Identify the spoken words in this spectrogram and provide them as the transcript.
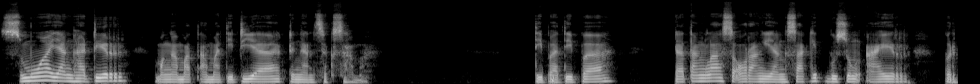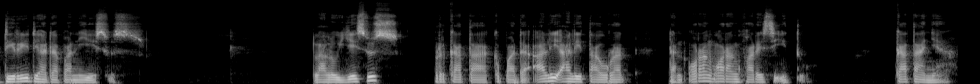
Semua yang hadir mengamat-amati dia dengan seksama. Tiba-tiba datanglah seorang yang sakit busung air berdiri di hadapan Yesus. Lalu Yesus berkata kepada ahli-ahli Taurat dan orang-orang Farisi itu, katanya,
